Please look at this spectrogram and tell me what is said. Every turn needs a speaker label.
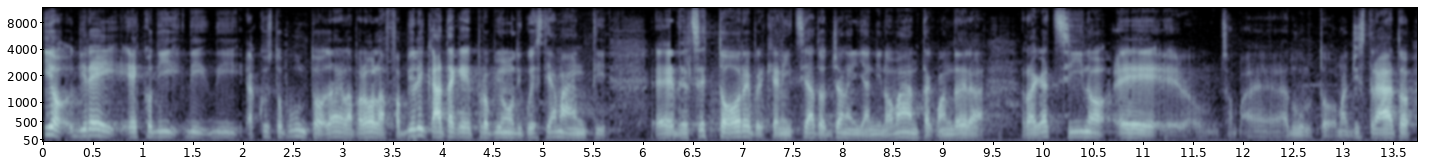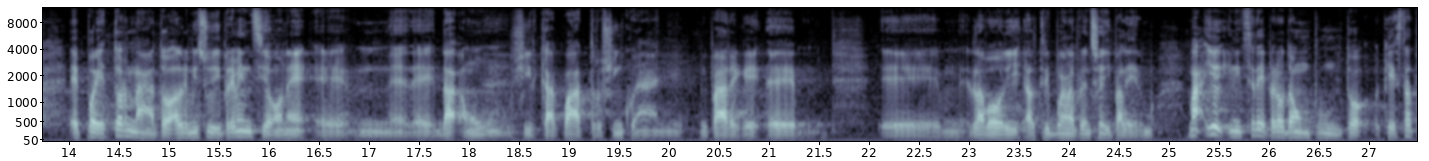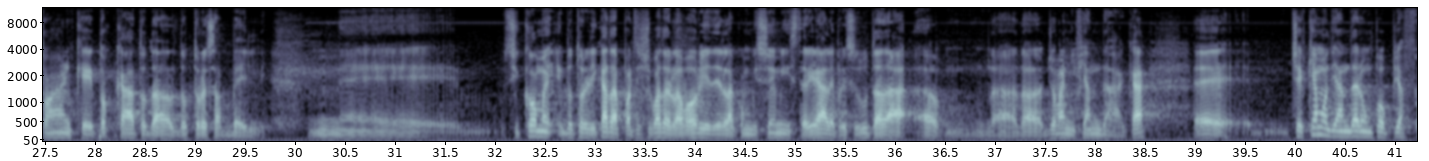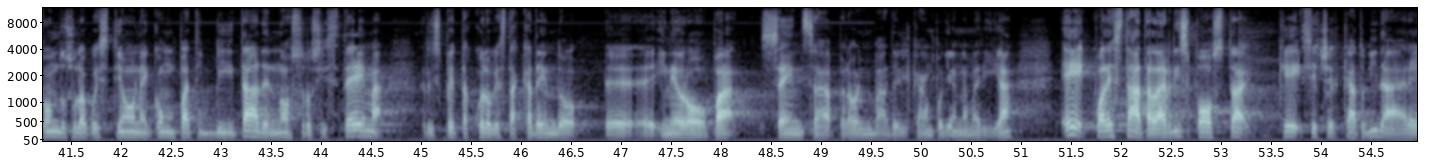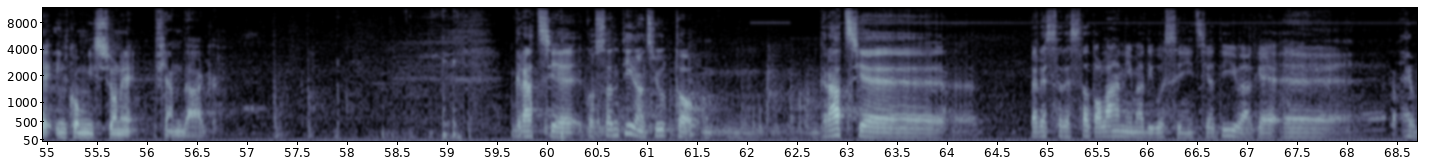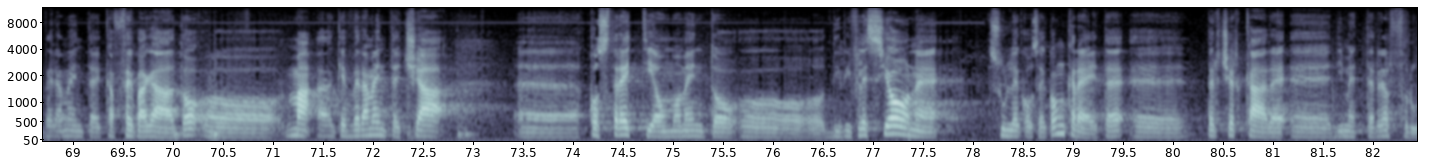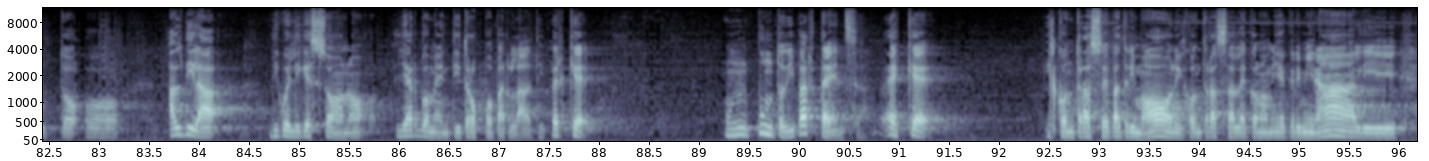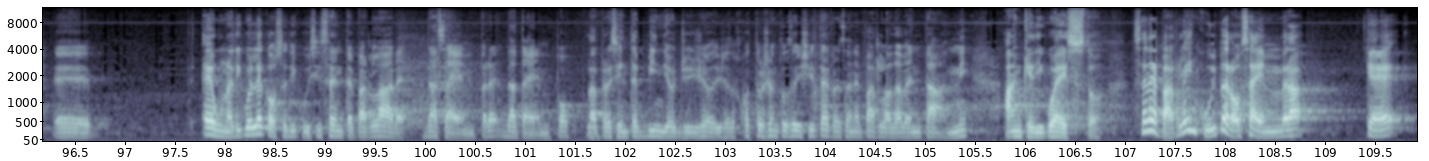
Speaker 1: Io direi ecco, di, di, di, a questo punto dare la parola a Fabio Licata che è proprio uno di questi amanti eh, del settore perché ha iniziato già negli anni 90 quando era ragazzino e insomma, adulto, magistrato e poi è tornato alle misure di prevenzione eh, eh, da un, circa 4-5 anni, mi pare che eh, eh, lavori al Tribunale della Prevenzione di Palermo. Ma io inizierei però da un punto che è stato anche toccato dal dottore Sabelli. Mm, eh, siccome il dottore Licata ha partecipato ai lavori della commissione ministeriale presieduta da, uh, da, da Giovanni Fiandaca, eh, cerchiamo di andare un po' più a fondo sulla questione compatibilità del nostro sistema rispetto a quello che sta accadendo eh, in Europa, senza però invadere il campo di Anna Maria, e qual è stata la risposta che si è cercato di dare in Commissione Fiandaca.
Speaker 2: Grazie Costantino, anzitutto mm, grazie per essere stato l'anima di questa iniziativa che eh, è veramente caffè pagato, oh, ma che veramente ci ha eh, costretti a un momento oh, di riflessione sulle cose concrete eh, per cercare eh, di mettere al frutto oh, al di là di quelli che sono gli argomenti troppo parlati, perché un punto di partenza è che il contrasto ai patrimoni, il contrasto alle economie criminali, eh, è una di quelle cose di cui si sente parlare da sempre, da tempo. La Presidente Bindi oggi diceva, dice, del 416 terre se ne parla da vent'anni, anche di questo se ne parla, in cui però sembra che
